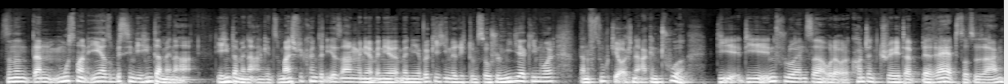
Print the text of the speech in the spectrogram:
Sondern dann muss man eher so ein bisschen die Hintermänner die Hintermänner angehen. Zum Beispiel könntet ihr sagen, wenn ihr, wenn ihr, wenn ihr wirklich in die Richtung Social Media gehen wollt, dann sucht ihr euch eine Agentur, die, die Influencer oder, oder Content Creator berät sozusagen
